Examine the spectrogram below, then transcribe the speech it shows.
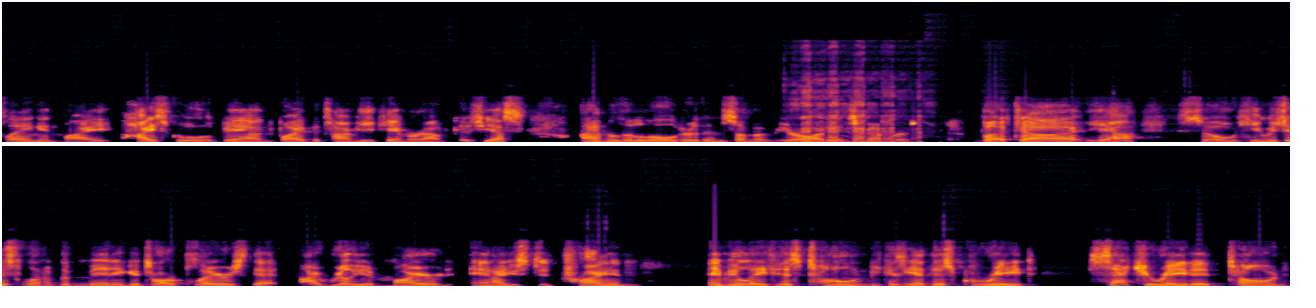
playing in my high school band by the time he came around because, yes, I'm a little older than some of your audience members. But uh, yeah, so he was just one of the many guitar players that I really admired. And I used to try and emulate his tone because he had this great saturated tone.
